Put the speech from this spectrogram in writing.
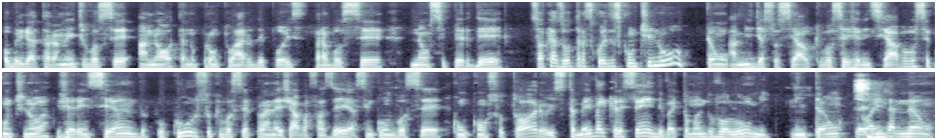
obrigatoriamente você anota no prontuário depois para você não se perder. Só que as outras coisas continuam. Então, a mídia social que você gerenciava, você continua gerenciando. O curso que você planejava fazer, assim como você com o consultório, isso também vai crescendo e vai tomando volume. Então, eu Sim. ainda não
